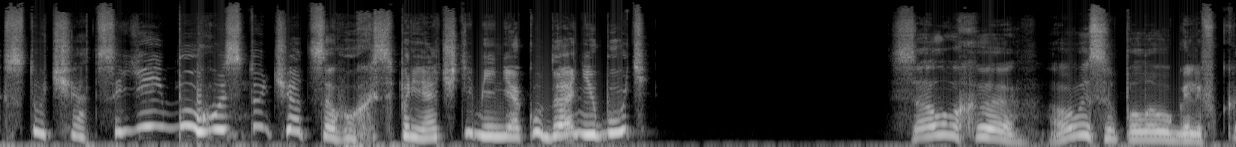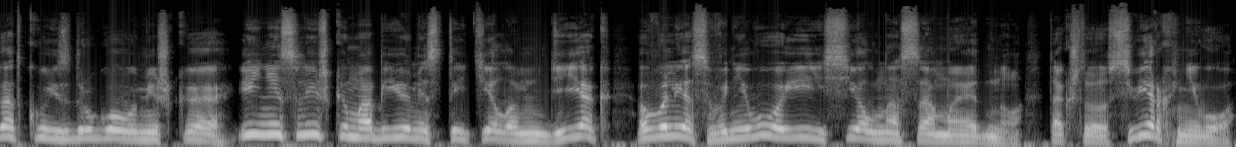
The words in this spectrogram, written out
стучаться, ей-богу, стучаться! Ох, спрячьте меня куда-нибудь!» Салуха высыпала уголь в катку из другого мешка, и не слишком объемистый телом дьяк влез в него и сел на самое дно, так что сверх него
